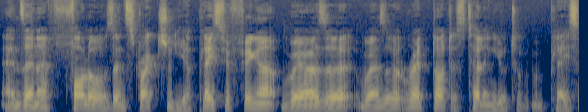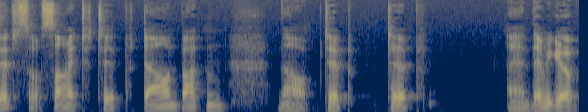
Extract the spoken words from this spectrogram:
and then I follow the instruction here. Place your finger where the where the red dot is telling you to place it. So side, tip, down button. Now tip, tip, and there we go.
